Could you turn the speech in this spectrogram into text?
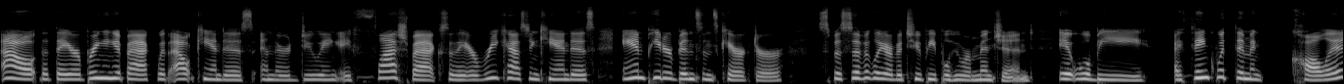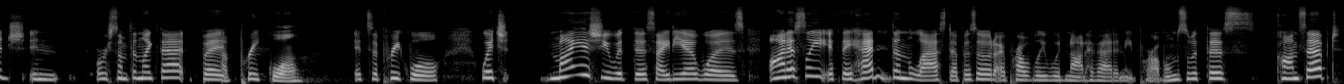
out that they are bringing it back without Candace and they're doing a flashback. So they are recasting Candace and Peter Benson's character, specifically, are the two people who were mentioned. It will be, I think, with them in college in or something like that, but A prequel. it's a prequel, which my issue with this idea was honestly, if they hadn't done the last episode, I probably would not have had any problems with this concept.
